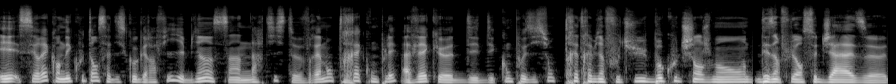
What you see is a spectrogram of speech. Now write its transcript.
Et c'est vrai qu'en écoutant sa discographie, eh bien, c'est un artiste vraiment très complet, avec euh, des, compositions très très bien foutues, beaucoup de changements, des influences jazz, euh,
